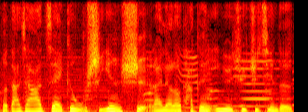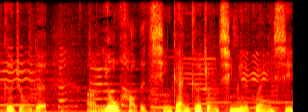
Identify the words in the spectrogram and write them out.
和大家在歌舞实验室来聊聊她跟音乐剧之间的各种的呃友好的情感、各种亲密的关系，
